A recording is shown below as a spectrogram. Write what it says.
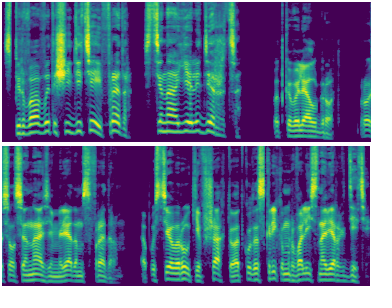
Сперва вытащи детей, Фредер! Стена еле держится!» Подковылял Грот. Бросился на землю рядом с Фредером. Опустил руки в шахту, откуда с криком рвались наверх дети.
